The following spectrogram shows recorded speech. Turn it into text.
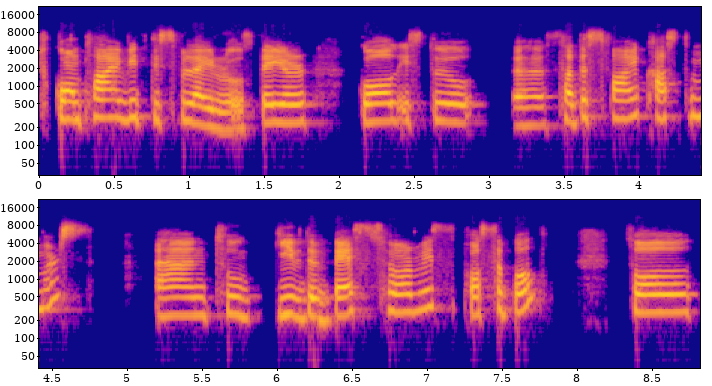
to comply with display rules. Their goal is to uh, satisfy customers and to give the best service possible. So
